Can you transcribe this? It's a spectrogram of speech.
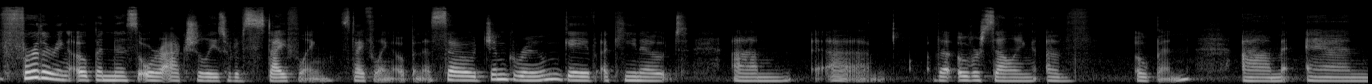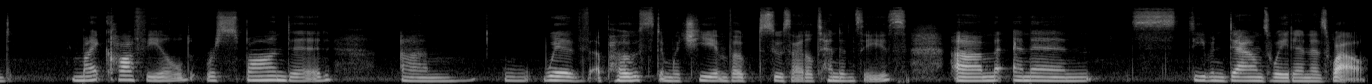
furthering openness or actually sort of stifling stifling openness. So Jim Groom gave a keynote um, uh, the overselling of Open. Um, and Mike Caulfield responded um, with a post in which he invoked suicidal tendencies. Um, and then Stephen Downes weighed in as well.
